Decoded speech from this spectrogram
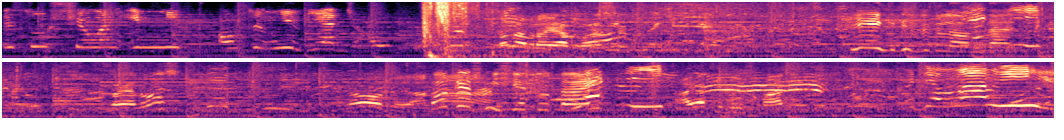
wysuszyłem i nikt o tym nie wiedział. Co Laura jadłaś? Pięknie wyglądasz. Co Lody, aha. Pokaż mi się tutaj. A jaki był smak? Działali!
